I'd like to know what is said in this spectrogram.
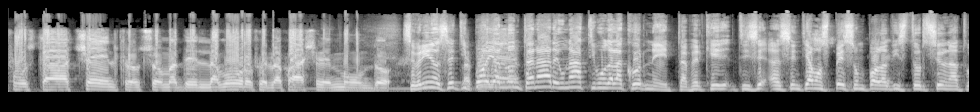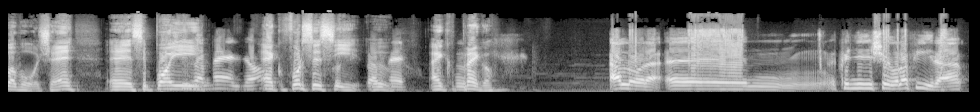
posta a centro insomma, del lavoro per la pace nel mondo. Severino, se ti la puoi prima... allontanare un attimo dalla cornetta perché se- eh, sentiamo spesso un po' la distorsione della tua voce. Eh? Eh, se puoi... va meglio? Ecco, forse sì. Uh, ecco, mm. prego. Allora, ehm, quindi dicevo, la Pira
